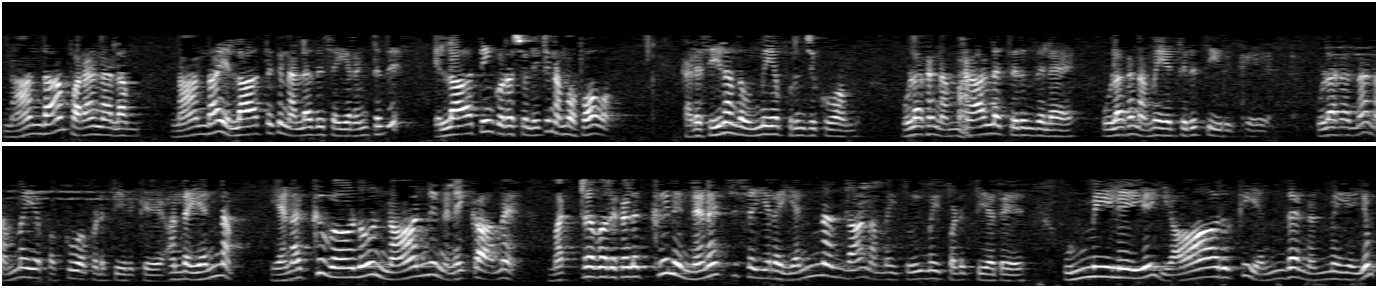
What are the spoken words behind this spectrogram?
நான் தான் பரநலம். நான் தான் எல்லாத்துக்கும் நல்லது செய்யறேன்ட்டு எல்லாத்தையும் குறை சொல்லிட்டு நம்ம போவோம். கடைசியில அந்த உண்மையை புரிஞ்சுக்குவோம். உலகம் நம்மளால திருந்தல உலகம் நம்மைய திருத்தி இருக்கு. உலகம் தான் நம்மைய பக்குவப்படுத்தி இருக்கு. அந்த எண்ணம் எனக்கு வேணும் நான் நினைக்காம மற்றவர்களுக்கு நினைச்சு செய்யற எண்ணம் தான் நம்மை தூய்மைப்படுத்தியது. உண்மையிலேயே யாருக்கு எந்த நன்மையையும்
